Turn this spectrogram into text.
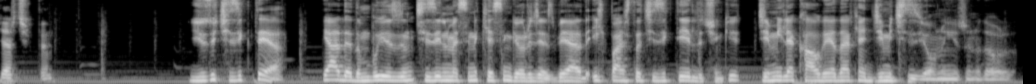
gerçekten. Yüzü çizikti ya. Ya dedim bu yüzün çizilmesini kesin göreceğiz bir yerde. İlk başta çizik değildi çünkü Jimmy ile kavga ederken Jimmy çiziyor onun yüzünü doğru.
